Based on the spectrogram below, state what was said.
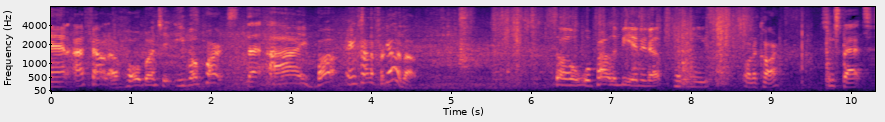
and I found a whole bunch of Evo parts that I bought and kind of forgot about. So we'll probably be ended up putting these on a car. Some spats.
